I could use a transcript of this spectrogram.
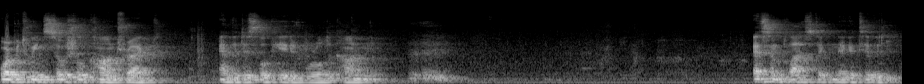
or between social contract and the dislocated world economy. Esemplastic negativity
